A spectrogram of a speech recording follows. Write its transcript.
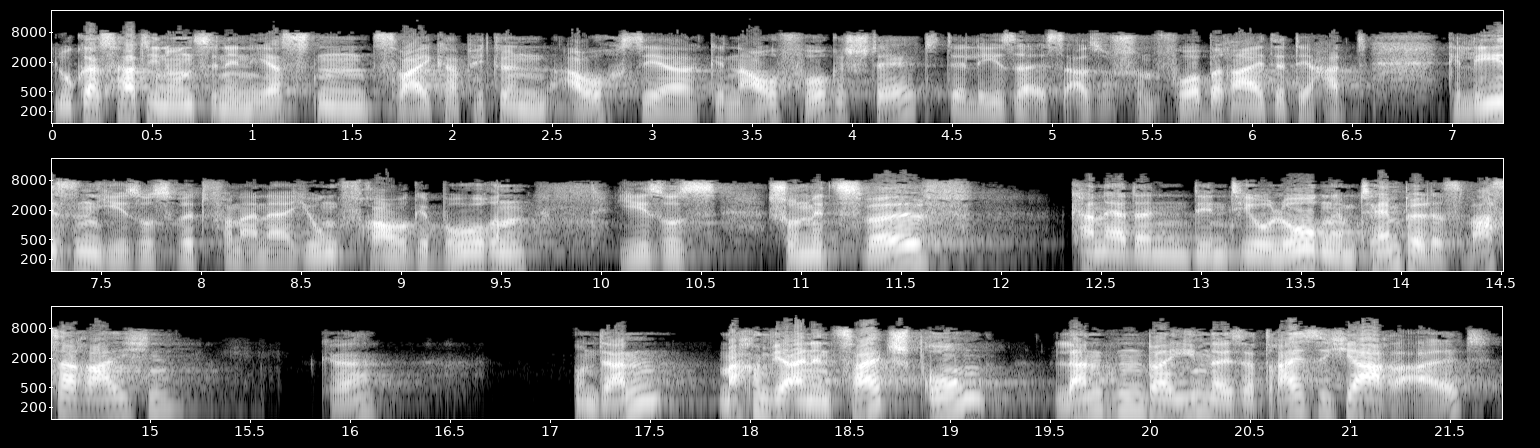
Lukas hat ihn uns in den ersten zwei Kapiteln auch sehr genau vorgestellt. Der Leser ist also schon vorbereitet. Er hat gelesen, Jesus wird von einer Jungfrau geboren. Jesus schon mit zwölf kann er dann den Theologen im Tempel das Wasser reichen. Und dann machen wir einen Zeitsprung, landen bei ihm, da ist er 30 Jahre alt,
